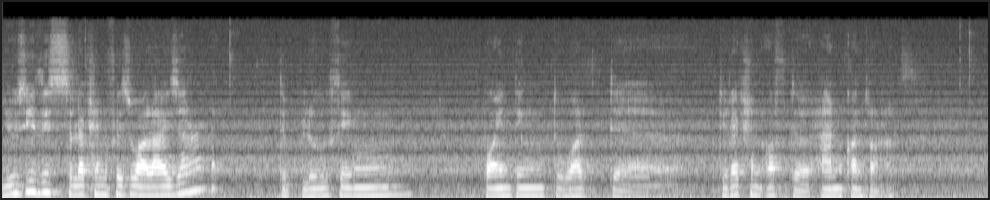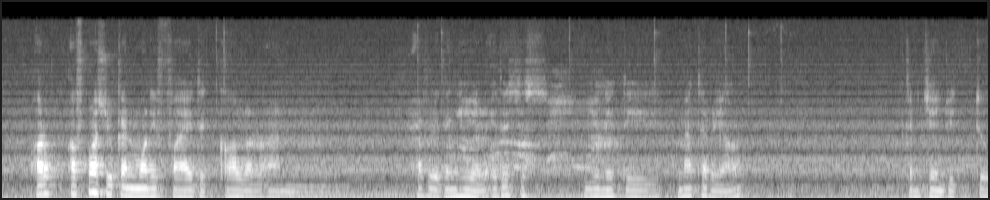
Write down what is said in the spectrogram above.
You see this selection visualizer? The blue thing pointing toward the direction of the hand controller. Or of course you can modify the color and everything here. It is just unity material. You can change it to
